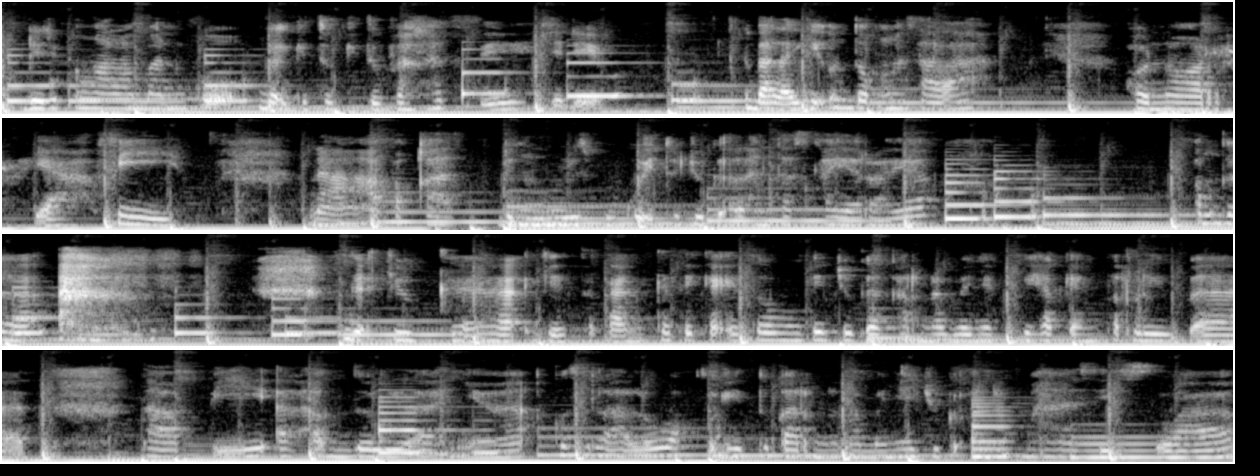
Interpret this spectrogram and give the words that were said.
dari pengalamanku nggak gitu-gitu banget sih. Jadi lagi untuk masalah honor ya fee. Nah apakah dengan menulis buku itu juga lantas kaya raya? Enggak. Enggak juga gitu kan. Ketika itu mungkin juga karena banyak pihak yang terlibat. Tapi alhamdulillahnya aku selalu waktu itu karena namanya juga anak mahasiswa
